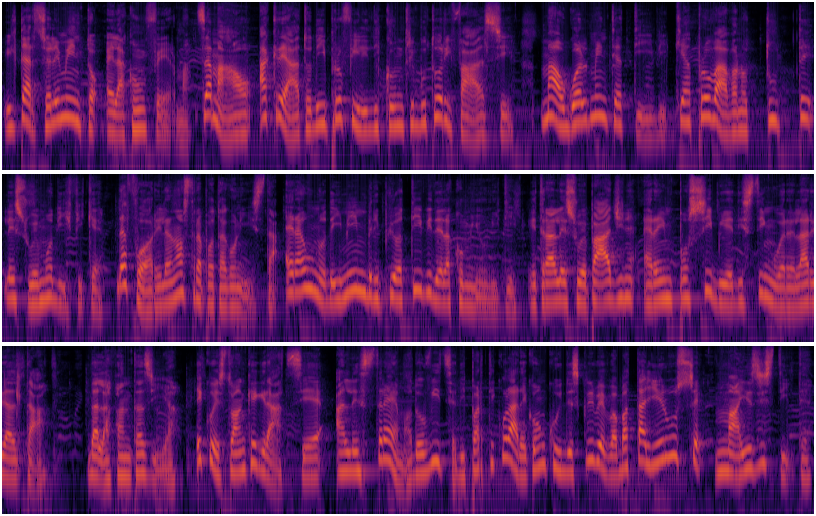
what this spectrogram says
Il terzo elemento è la conferma. Zamao ha creato dei profili di contributori falsi, ma ugualmente attivi che approvavano tutte le sue modifiche. Da fuori la nostra protagonista era uno dei membri più attivi della community e tra le sue pagine era impossibile distinguere la realtà dalla fantasia. E questo anche grazie all'estrema dovizia di particolare con cui descriveva battaglie russe mai esistite.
